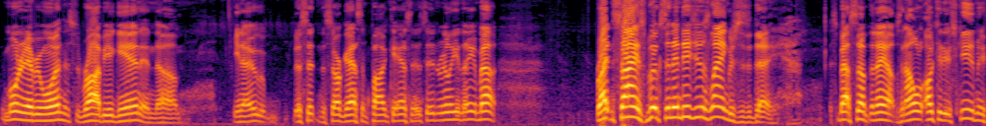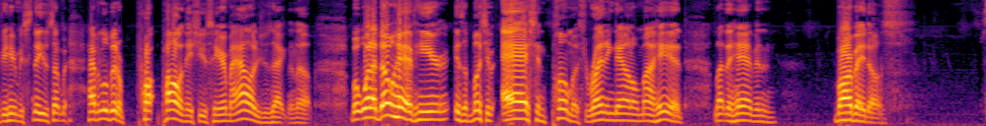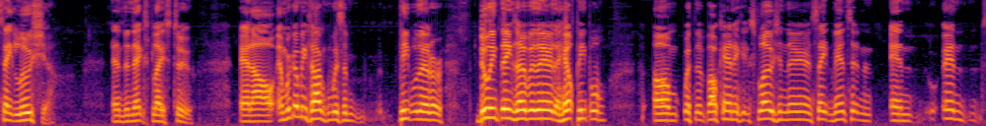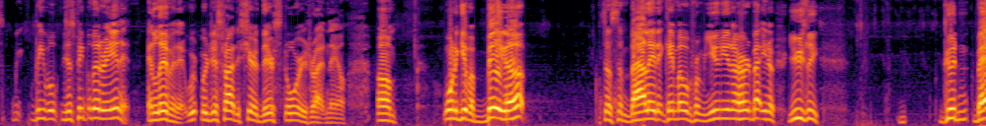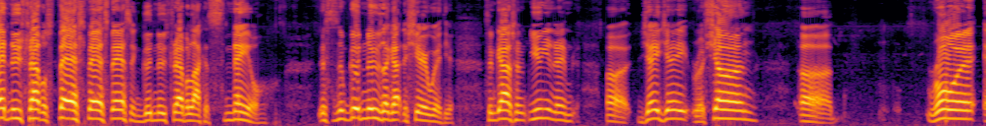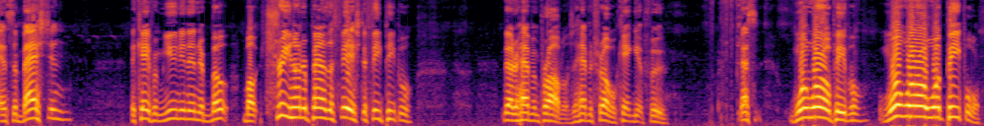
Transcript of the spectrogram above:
Good morning, everyone. This is Robbie again, and um, you know, this isn't the Sargassum podcast, and this isn't really anything about writing science books in indigenous languages today. It's about something else, and I want you to excuse me if you hear me sneeze or something. Having a little bit of pollen issues here, my allergies acting up. But what I don't have here is a bunch of ash and pumice raining down on my head like they have in Barbados, St. Lucia, and the next place too and all. And we're going to be talking with some people that are doing things over there to help people um, with the volcanic explosion there in St. Vincent, and, and and people, just people that are in it and living it. We're, we're just trying to share their stories right now. Um, want to give a big up to some ballet that came over from Union. I heard about. You know, usually good bad news travels fast, fast, fast, and good news travel like a snail. This is some good news I got to share with you some guys from Union named uh, JJ, Rashawn, uh, Roy, and Sebastian. They came from Union in their boat, bought 300 pounds of fish to feed people that are having problems, they're having trouble, can't get food. That's one world, people. One world, one people,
